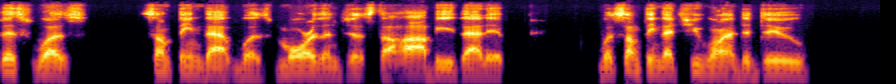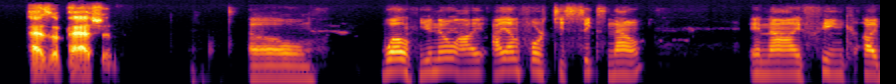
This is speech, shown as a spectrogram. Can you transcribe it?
this was something that was more than just a hobby that it was something that you wanted to do as a passion? Um well you know i i am 46 now and i think i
